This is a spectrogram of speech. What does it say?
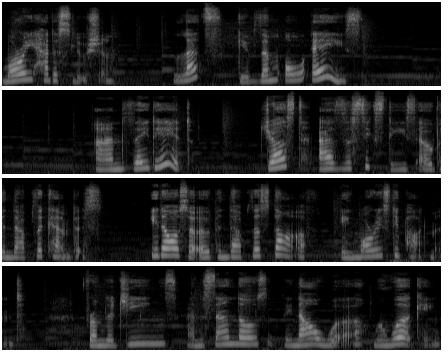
Morrie had a solution. Let's give them all A's. And they did. Just as the 60s opened up the campus, it also opened up the staff in Morrie's department. From the jeans and sandals they now wore when working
